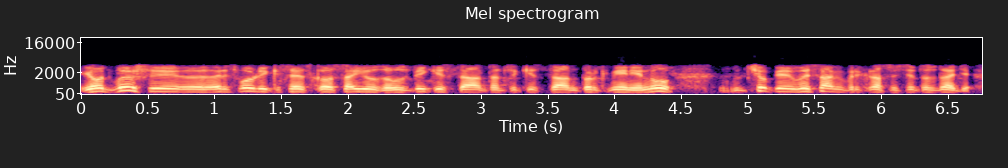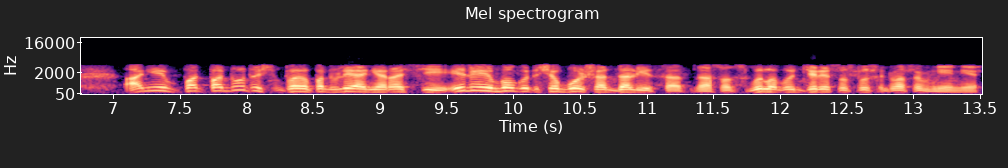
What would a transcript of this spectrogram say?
И вот бывшие э, республики Советского Союза, Узбекистан, Таджикистан, Туркмения, ну, что вы сами прекрасно все это знаете, они подпадут под влияние России или могут еще больше отдалиться от нас? Вот было бы интересно услышать ваше мнение.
